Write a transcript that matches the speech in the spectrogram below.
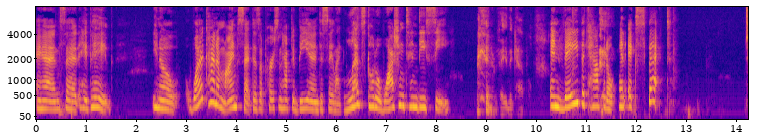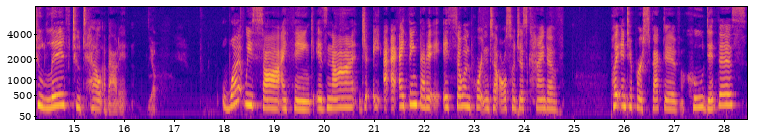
and said, "Hey babe, you know, what kind of mindset does a person have to be in to say like, let's go to Washington D.C. and invade the Capitol?" Invade the capital and expect to live to tell about it. Yep. What we saw, I think, is not, I, think that it's so important to also just kind of put into perspective who did this,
